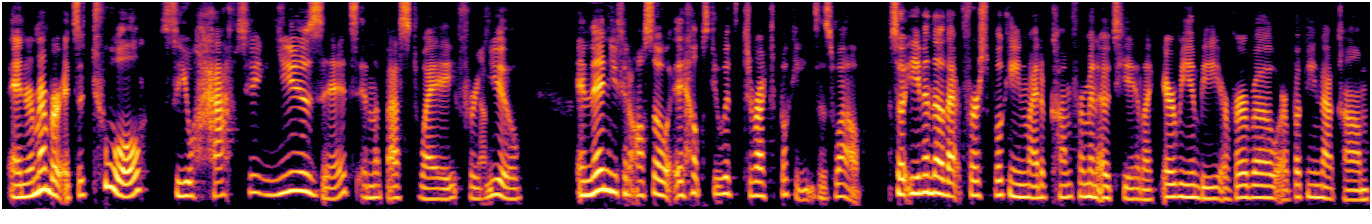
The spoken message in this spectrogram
And remember, it's a tool, so you have to use it in the best way for Yeah. you. And then you can also, it helps you with direct bookings as well. So even though that first booking might have come from an OTA like Airbnb or VRBO or booking.com,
